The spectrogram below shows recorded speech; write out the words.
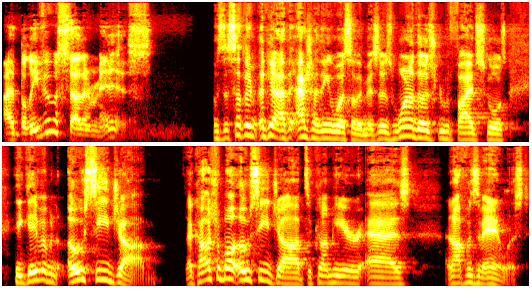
I, believe it was Southern Miss. Was it Southern? Okay, I th- actually I think it was Southern Miss. It was one of those group of five schools. He gave him an OC job, a college football OC job, to come here as an offensive analyst.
